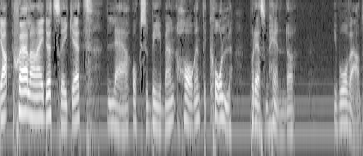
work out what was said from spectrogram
Ja, själarna i dödsriket, lär också Bibeln, har inte koll på det som händer i vår värld.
